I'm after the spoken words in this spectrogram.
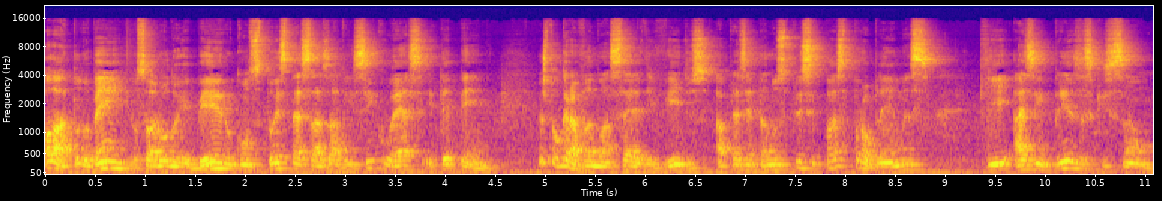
Olá, tudo bem? Eu sou Haroldo Ribeiro, consultor especializado em 5S e TPM. Eu estou gravando uma série de vídeos apresentando os principais problemas que as empresas que são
